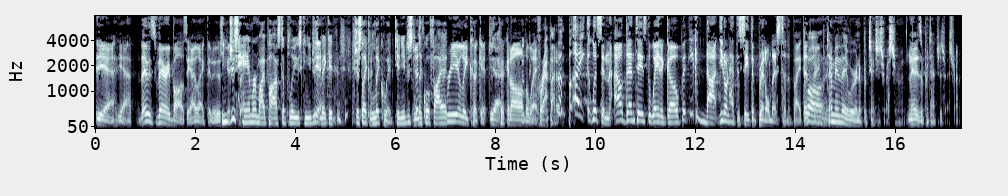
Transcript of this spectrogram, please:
Yeah, yeah. That was very ballsy. I liked it. it was Can you just hammer my pasta, please? Can you just yeah. make it just like liquid? Can you just, just liquefy it? Really cook it. Yeah. Cook it all cook the way. The crap out of it. I, listen, al dente is the way to go, but you can not. You don't have to say the brittleness to the bite. That's well, I mean, they were in a pretentious restaurant. It is a pretentious restaurant,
